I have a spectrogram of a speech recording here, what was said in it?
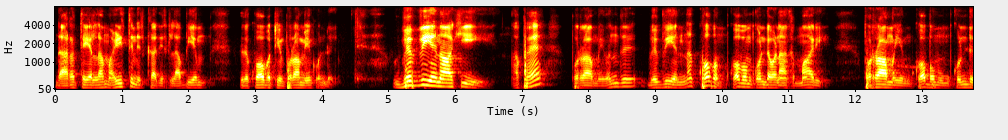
இந்த அறத்தை எல்லாம் அழித்து நிற்காதீர்கள் அவ்வியம் இந்த கோபத்தையும் பொறாமையும் கொண்டு. வெவ்வியனாகி அப்ப பொறாமை வந்து வெவ்வியன்னா கோபம் கோபம் கொண்டவனாக மாறி பொறாமையும் கோபமும் கொண்டு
